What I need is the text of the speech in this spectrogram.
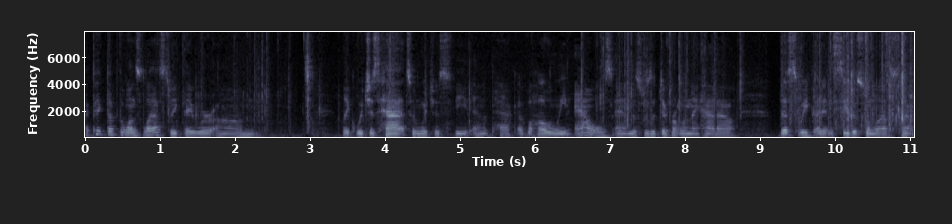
I picked up the ones last week. They were um, like witches' hats and witches' feet and a pack of the Halloween owls. And this was a different one they had out this week. I didn't see this one last time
